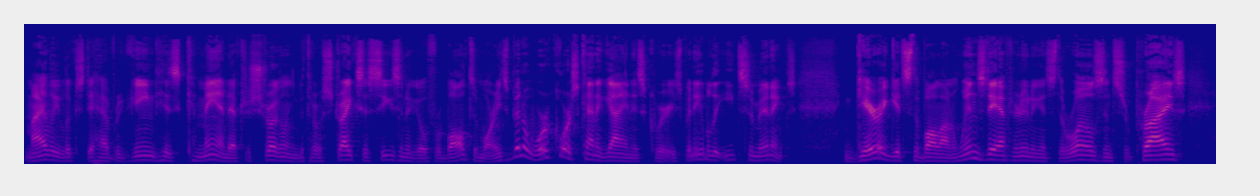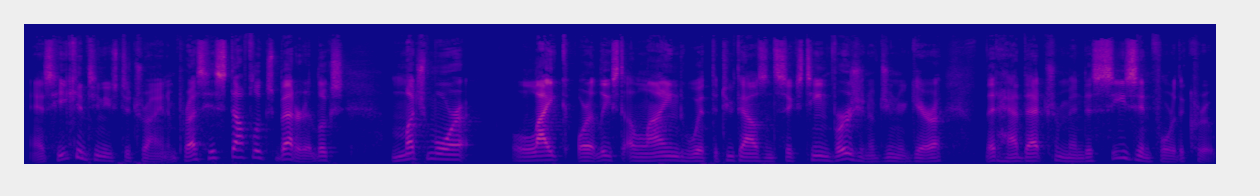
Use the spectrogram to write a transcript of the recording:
Miley looks to have regained his command after struggling to throw strikes a season ago for Baltimore. He's been a workhorse kind of guy in his career. He's been able to eat some innings. Guerra gets the ball on Wednesday afternoon against the Royals in Surprise as he continues to try and impress. His stuff looks better. It looks much more like, or at least aligned with, the 2016 version of Junior Guerra that had that tremendous season for the crew.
